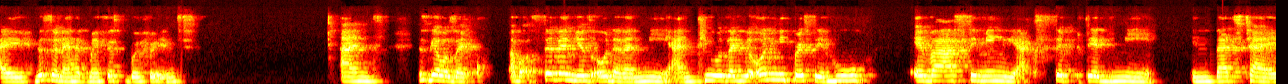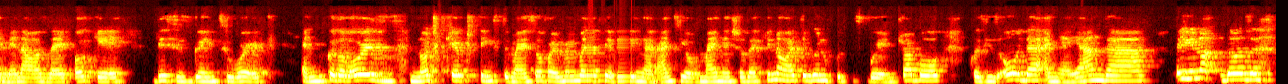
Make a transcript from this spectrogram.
I this when I had my first boyfriend. And this guy was like about seven years older than me. And he was like the only person who ever seemingly accepted me in that time. And I was like, okay, this is going to work. And because I've always not kept things to myself, I remember telling an auntie of mine, and she was like, you know what, you're going to put this boy in trouble because he's older and you're younger. But you know, there was a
